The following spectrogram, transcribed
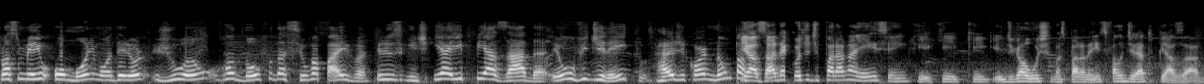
Próximo e-mail, homônimo ao anterior, João Rodolfo da Silva Paiva. Ele diz o seguinte: E aí, piazada, eu ouvi direito? Hardcore não passou. Piazada é coisa de paranaense, hein? Que, que, que, de gaúcho, mas paranaense fala direto piazada.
